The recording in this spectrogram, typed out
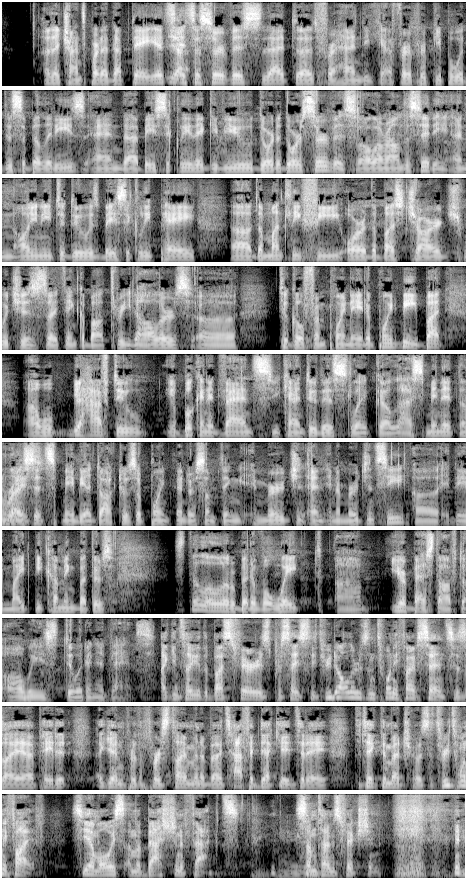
Uh, the Transport Adapté. It's Yeah. it's a service that uh, for handicap for, for people with disabilities, and uh, basically they give you door to door service all around the city, and all you need to do is basically pay uh, the monthly fee or the bus charge, which is I think about three dollars uh, to go from point A to point B. But uh, well, you have to you book in advance. You can't do this like uh, last minute unless Right. it's maybe a doctor's appointment or something emergent and an emergency. Uh, they might be coming, but there's still a little bit of a wait. Uh, you're best off to always do it in advance. I can tell you the bus fare is precisely three dollars and twenty five cents, as I uh, paid it again for the first time in about half a decade today to take the metro. So three twenty five. See, I'm always I'm a bastion of facts, sometimes fiction.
